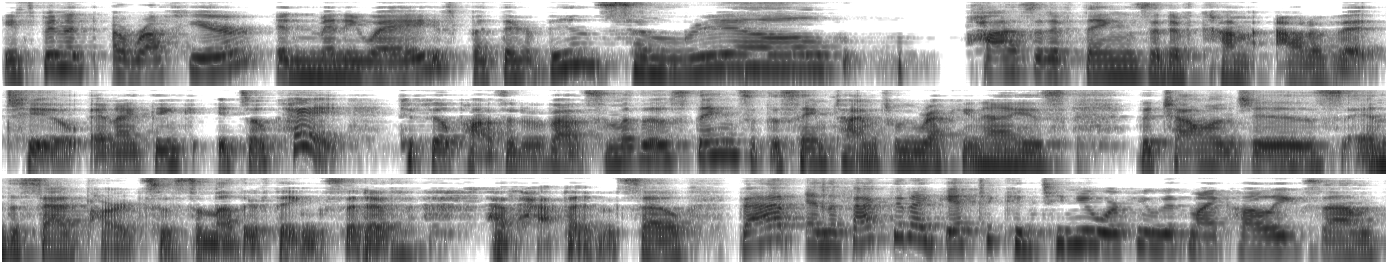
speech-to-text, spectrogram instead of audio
it's been a, a rough year in many ways, but there have been some real positive things that have come out of it too. And I think it's okay to feel positive about some of those things. At the same time, we recognize the challenges and the sad parts of some other things that have, have happened. So that and the fact that I get to continue working with my colleagues, um,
